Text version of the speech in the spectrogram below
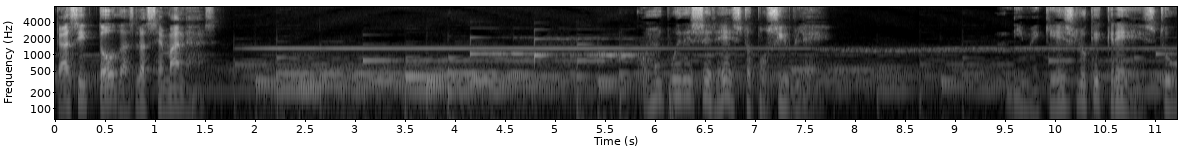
casi todas las semanas. ¿Cómo puede ser esto posible? Qué es lo que crees tú.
